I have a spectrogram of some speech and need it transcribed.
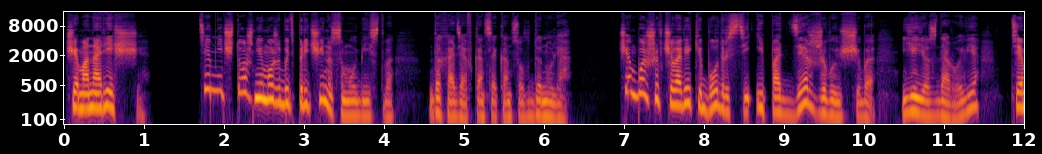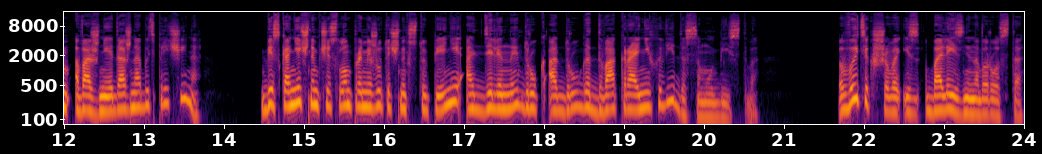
Чем она резче, тем ничтожнее может быть причина самоубийства, доходя в конце концов до нуля. Чем больше в человеке бодрости и поддерживающего ее здоровья, тем важнее должна быть причина. Бесконечным числом промежуточных ступеней отделены друг от друга два крайних вида самоубийства. Вытекшего из болезненного роста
